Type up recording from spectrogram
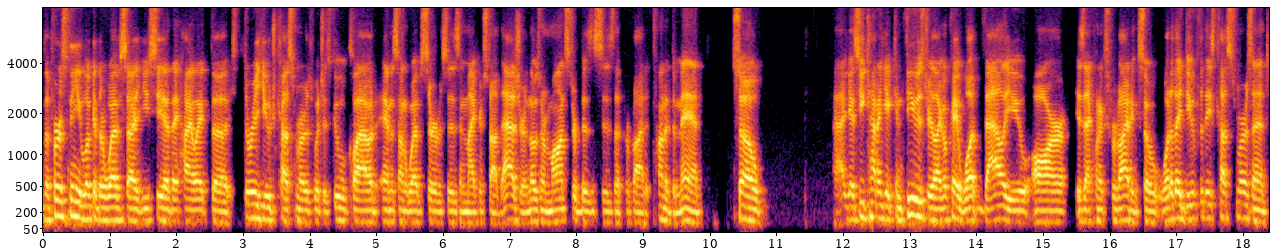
the first thing you look at their website, you see that they highlight the three huge customers, which is Google Cloud, Amazon Web Services, and Microsoft Azure. And those are monster businesses that provide a ton of demand. So I guess you kind of get confused. You're like, okay, what value are is Equinix providing? So what do they do for these customers? And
